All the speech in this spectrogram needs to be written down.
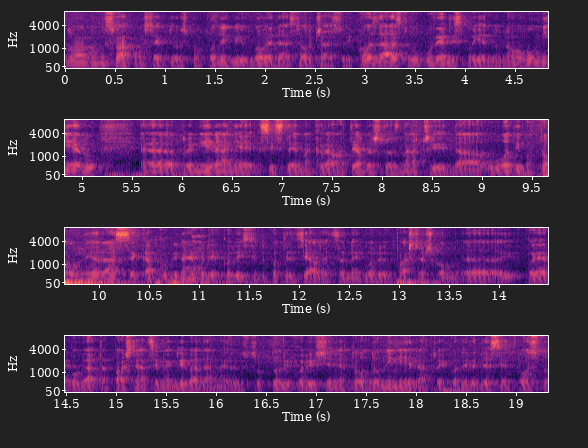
uglavnom u svakom sektoru smo podigli u govedarstvu, ovčarstvu i kozarstvu, uveli smo jednu novu mjeru, e, premiranje sistema krava telešta, znači da uvodimo tovne rase kako bi najbolje koristili potencijale Crne Gore u pašnjaškom, koja je bogata pašnjacima i livadama, jer u strukturi korišćenja to dominira preko 90%.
